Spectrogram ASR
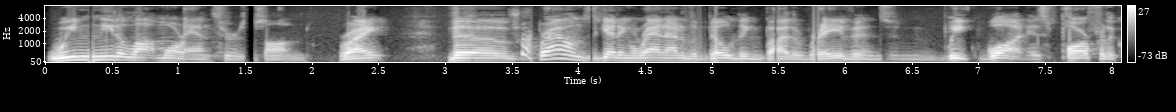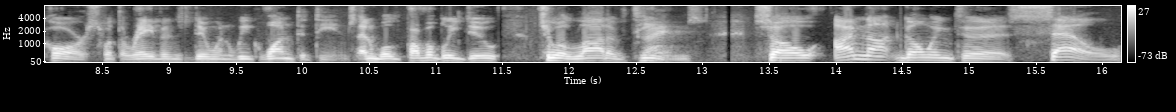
we need a lot more answers on, right? The sure. Browns getting ran out of the building by the Ravens in week one is par for the course what the Ravens do in week one to teams and will probably do to a lot of teams. Right. So I'm not going to sell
